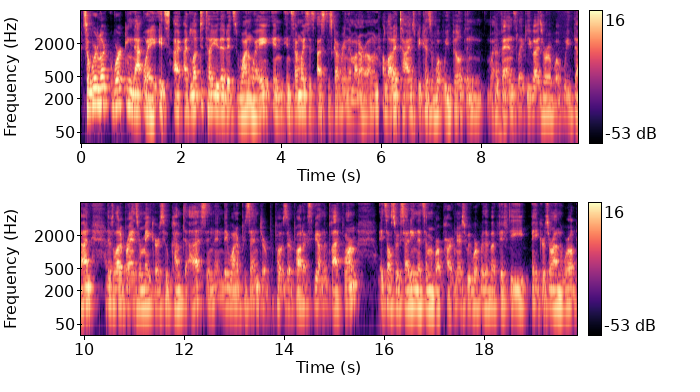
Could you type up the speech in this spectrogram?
So we're lo- working that way. It's I, would love to tell you that it's one way. In in some ways it's us discovering them on our own. A lot of times because of what we've built and my fans like you guys are what we've done there's a lot of brands or makers who come to us and then they want to present or propose their products to be on the platform it's also exciting that some of our partners, we work with about 50 makers around the world,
